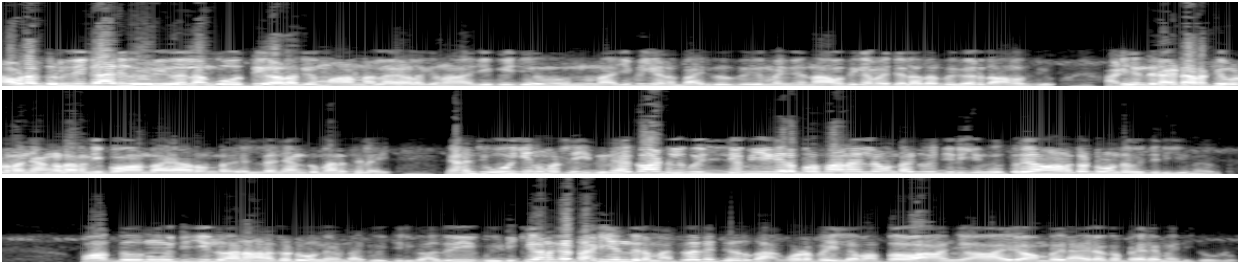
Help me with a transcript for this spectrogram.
അവിടെ കൃഷിക്കാർ കയറി ഇതെല്ലാം കൊത്തി ഇളക്കി മണ്ണെല്ലാം ഇളക്കി നശിപ്പിച്ച് ഒന്ന് നശിപ്പിക്കണം. പരിസ്ഥിതി മനുഷ്യൻ താമസിക്കാൻ പറ്റില്ല അതൊക്കെ കയറി താമസിച്ചു. അടിയന്തരമായിട്ട് ഇറക്കി വിടണം ഞങ്ങൾ ഇറങ്ങി പോകാൻ തയ്യാറുണ്ട്. എല്ലാം ഞങ്ങൾക്ക് മനസ്സിലായി. ഞാൻ ചോദിക്കുന്നു പക്ഷേ ഇതിനെക്കാട്ടിൽ വലിയ ഭീകര പ്രസ്ഥാനം എല്ലാം ഉണ്ടാക്കി വെച്ചിരിക്കുന്നത് ഇത്രയും അണക്കെട്ട് കൊണ്ട് വെച്ചിരിക്കുന്നത്. പത്ത് നൂറ്റി ചില്ലുവാൻ അണക്കെട്ട് കൊണ്ട് ഉണ്ടാക്കി വെച്ചിരിക്കും അത് ഇടിക്കുക ഇടുക്കി അണക്കെട്ട് അടിയന്തരം മറ്റതൊക്കെ ചെറുതാ. കുഴപ്പമില്ല. പത്തോ അഞ്ഞോ ആയിരം അമ്പതിനായിരം ഒക്കെ പേരെ മരിക്കുള്ളൂ.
